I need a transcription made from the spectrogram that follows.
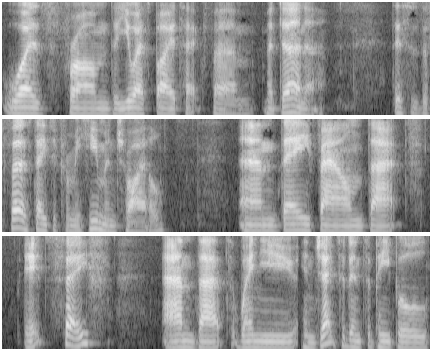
was from the US biotech firm Moderna. This was the first data from a human trial, and they found that it's safe and that when you inject it into people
